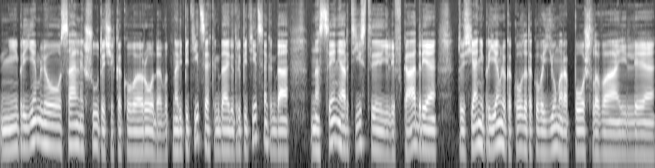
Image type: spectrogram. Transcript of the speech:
не приемлю сальных шуточек какого рода. Вот на репетициях, когда идет репетиция, когда на сцене артисты или в кадре, то есть я не приемлю какого-то такого юмора пошлого или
